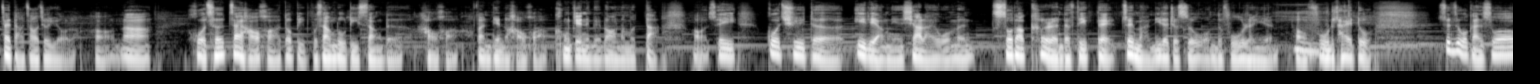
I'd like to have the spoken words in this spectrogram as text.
再打造就有了，哦，那火车再豪华都比不上陆地上的豪华，饭店的豪华，空间也没办法那么大，哦，所以。过去的一两年下来，我们收到客人的 feedback 最满意的就是我们的服务人员哦，服务的态度。甚至我敢说，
